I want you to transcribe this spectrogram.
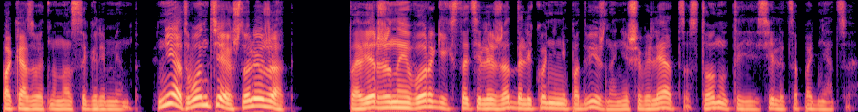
Показывает на нас Игорь мент. Нет, вон те, что лежат. Поверженные вороги, кстати, лежат далеко не неподвижно, не шевелятся, стонут и силятся подняться.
